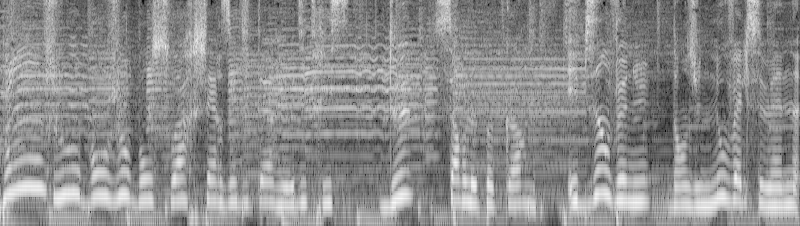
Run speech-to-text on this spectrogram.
Bonjour, bonjour, bonsoir, chers auditeurs et auditrices de Sort le Popcorn et bienvenue dans une nouvelle semaine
